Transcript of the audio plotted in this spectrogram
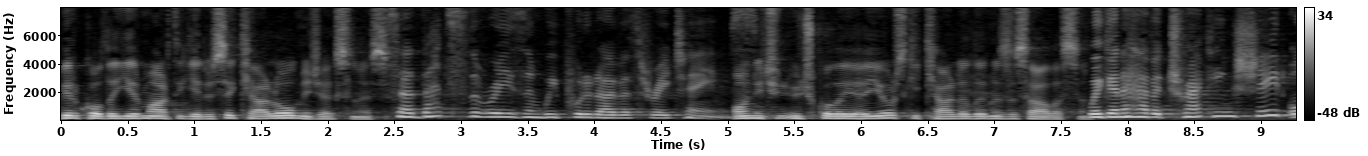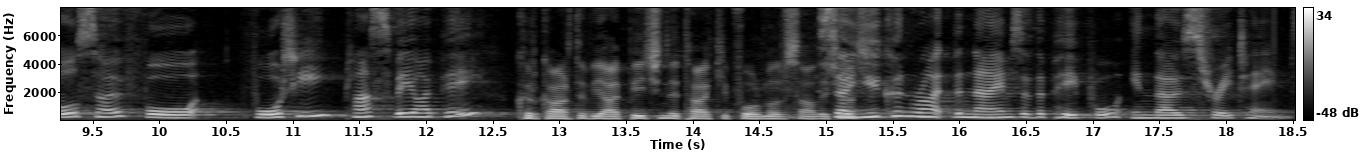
Bir kolda 20 artı gelirse karlı olmayacaksınız. So that's the reason we put it over three teams. Onun için 3 kola yayıyoruz ki karlılığınızı sağlasın. We're going to have a tracking sheet also for 40 plus VIP. 40 artı VIP için de takip formları So sağlayacağız. you can write the names of the people in those three teams.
